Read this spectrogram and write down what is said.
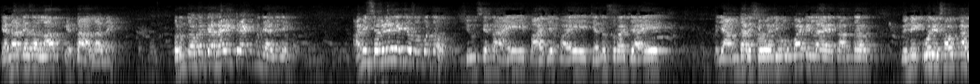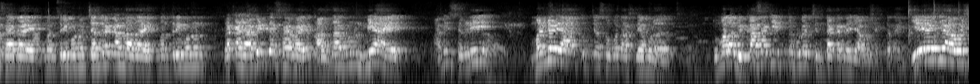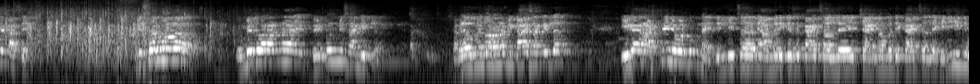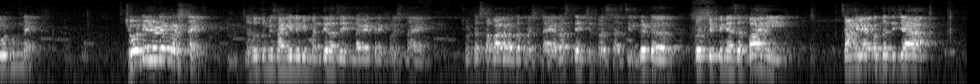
त्यांना त्याचा लाभ घेता आला नाही. परंतु आता त्या राईट ट्रॅकमध्ये आलेले आहेत. आम्ही सगळे त्यांच्यासोबत आहोत. शिवसेना आहे भाजप आहे जनसुराज्य आहे. म्हणजे आमदार शिवाजी पाटील आहेत आमदार विनय कोरे सावकार साहेब आहेत मंत्री म्हणून चंद्रकांत दादा आहेत मंत्री म्हणून प्रकाश आंबेडकर साहेब आहेत खासदार म्हणून मी आहे. आम्ही सगळी मंडळी आज तुमच्यासोबत असल्यामुळं तुम्हाला विकासाची इथं पुढे चिंता करण्याची आवश्यकता नाही. जे जे आवश्यक असेल. मी सर्व उमेदवारांना भेटून मी सांगितलं. सगळ्या उमेदवारांना मी काय सांगितलं? ही काय राष्ट्रीय निवडणूक नाही दिल्लीचं आणि अमेरिकेचं काय चाललंय चायनामध्ये काय चाललंय ह्याची ही निवडणूक नाही छोटे छोटे प्रश्न आहेत. जसं तुम्ही सांगितलं की मंदिराचा इथला काहीतरी एक प्रश्न आहे छोटा सभागृहाचा प्रश्न आहे रस्त्यांचे प्रश्न असतील गटर स्वच्छ पिण्याचं पाणी चांगल्या पद्धतीच्या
